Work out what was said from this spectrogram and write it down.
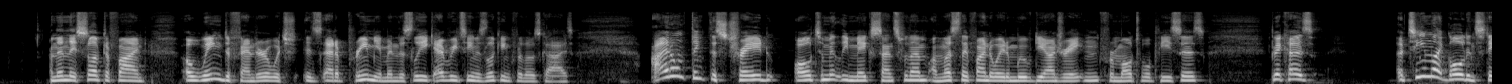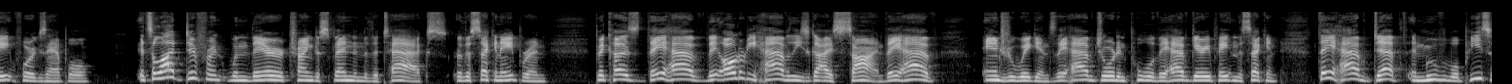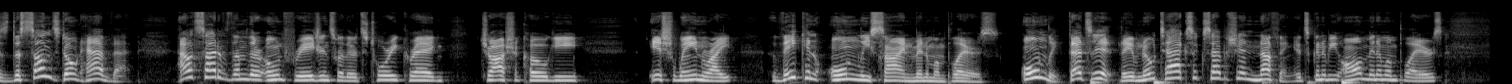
And then they still have to find a wing defender, which is at a premium in this league. Every team is looking for those guys. I don't think this trade ultimately makes sense for them unless they find a way to move DeAndre Ayton for multiple pieces. Because a team like Golden State, for example, it's a lot different when they're trying to spend into the tax or the second apron because they have they already have these guys signed. They have Andrew Wiggins, they have Jordan Poole, they have Gary Payton II. They have depth and movable pieces. The Suns don't have that. Outside of them, their own free agents, whether it's Torrey Craig, Josh Okogie, Ish Wainwright, they can only sign minimum players Only. That's it. They have no tax exception, nothing. It's going to be all minimum players.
